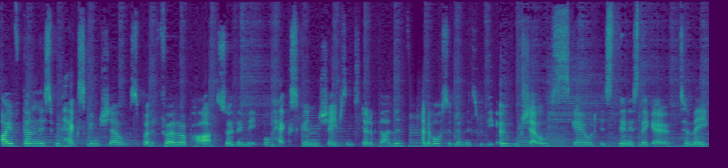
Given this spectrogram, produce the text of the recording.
I've done this with hexagon shelves but further apart so they make more hexagon shapes instead of diamonds and I've also done this with the oval shelves scaled as thin as they go to make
